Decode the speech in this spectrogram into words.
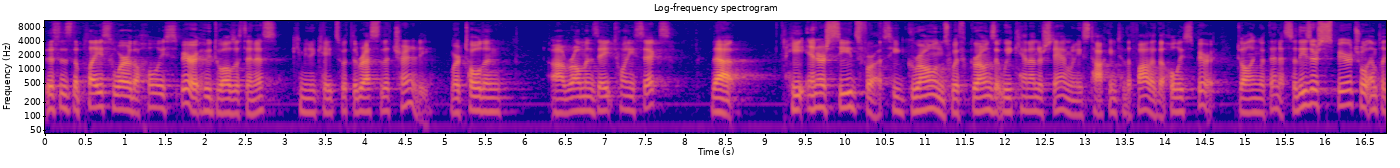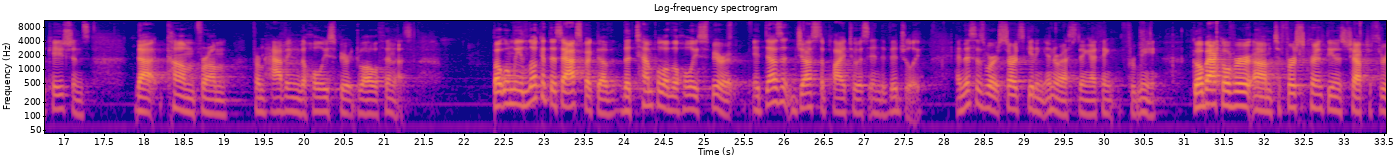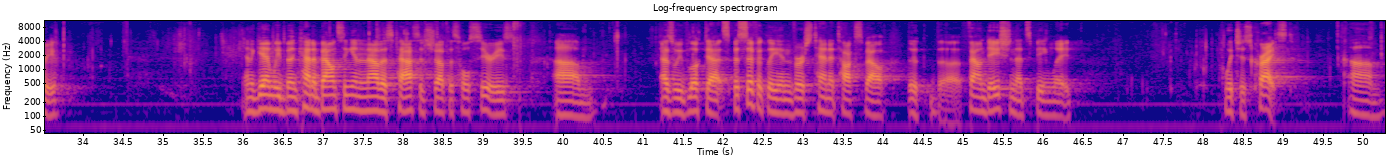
This is the place where the Holy Spirit, who dwells within us, communicates with the rest of the Trinity. We're told in uh, Romans 8:26 that he intercedes for us. He groans with groans that we can't understand when he's talking to the Father, the Holy Spirit dwelling within us. So these are spiritual implications that come from, from having the Holy Spirit dwell within us. But when we look at this aspect of the temple of the Holy Spirit, it doesn't just apply to us individually. And this is where it starts getting interesting, I think, for me. Go back over um, to 1 Corinthians chapter 3. And again, we've been kind of bouncing in and out of this passage throughout this whole series. Um, as we've looked at specifically in verse 10, it talks about the, the foundation that's being laid, which is Christ. Um,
